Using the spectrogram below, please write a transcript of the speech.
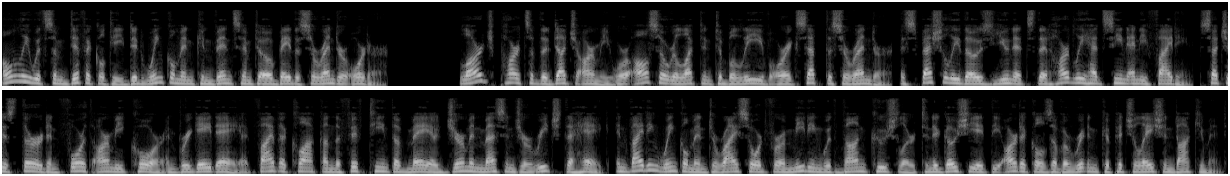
Only with some difficulty did Winkelman convince him to obey the surrender order. Large parts of the Dutch army were also reluctant to believe or accept the surrender, especially those units that hardly had seen any fighting, such as 3rd and 4th Army Corps and Brigade A. At 5 o'clock on 15 May a German messenger reached The Hague, inviting Winkelman to Rijsoord for a meeting with von Küchler to negotiate the articles of a written capitulation document.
